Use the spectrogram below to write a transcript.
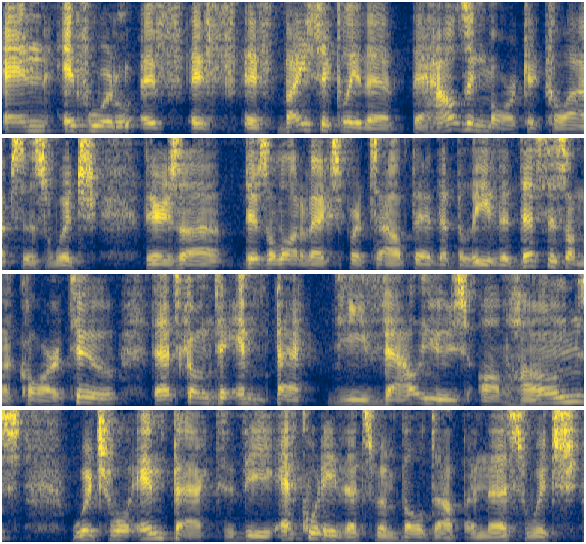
And if we're if if if basically the the housing market collapses, which there's a there's a lot of experts out there that believe that this is on the core too, that's going to impact the values of homes, which will impact the equity that's been built up in this, which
